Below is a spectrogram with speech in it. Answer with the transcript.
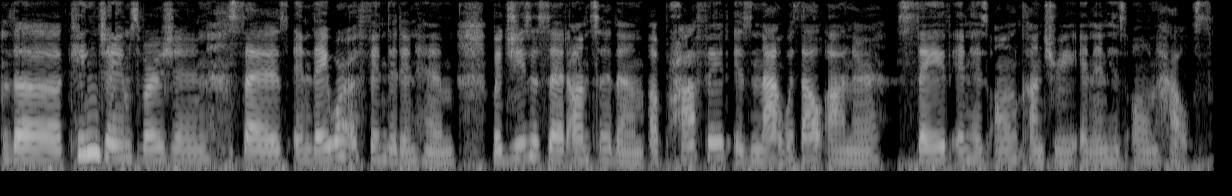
the King James Version says, And they were offended in him. But Jesus said unto them, A prophet is not without honor, save in his own country and in his own house.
